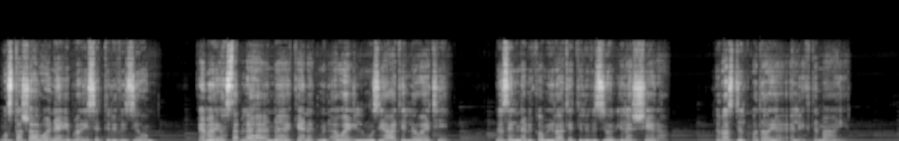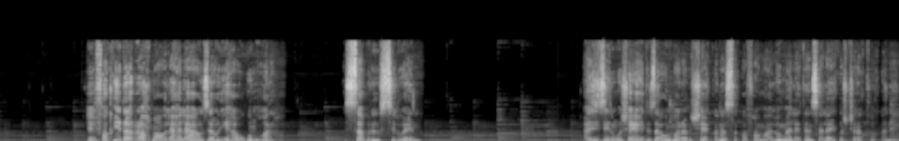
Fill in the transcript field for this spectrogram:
مستشار ونائب رئيس التلفزيون كما يحسب لها أنها كانت من أوائل المذيعات اللواتي نزلن بكاميرات التلفزيون إلى الشارع لرصد القضايا الاجتماعية. للفقيدة الرحمة ولأهلها وزويها وجمهورها. الصبر والسلوان. عزيزي المشاهد إذا أول مرة بتشاهد قناة ثقافة ومعلومة لا تنسى لايك واشتراك في القناة.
